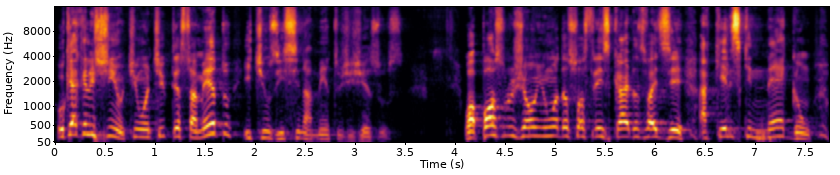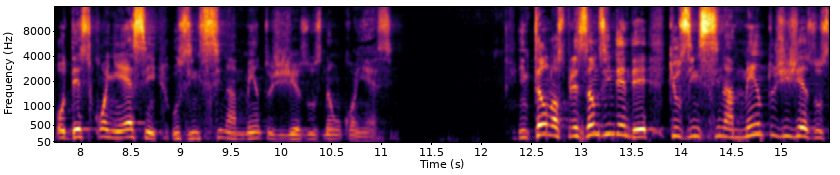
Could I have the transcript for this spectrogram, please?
O que é que eles tinham? Tinha o Antigo Testamento e tinha os ensinamentos de Jesus. O apóstolo João, em uma das suas três cartas, vai dizer: aqueles que negam ou desconhecem os ensinamentos de Jesus não o conhecem. Então nós precisamos entender que os ensinamentos de Jesus,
